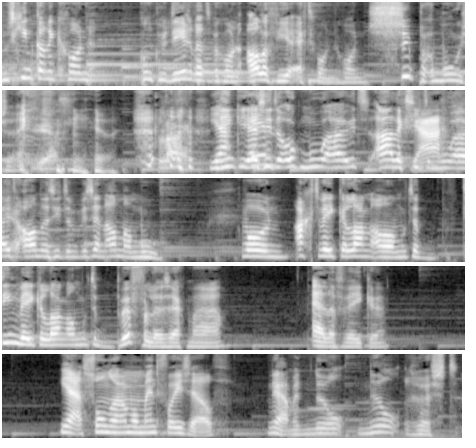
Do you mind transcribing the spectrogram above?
Misschien kan ik gewoon concluderen dat we gewoon alle vier echt gewoon, gewoon super moe zijn. Ja, Ja. klaar. ja, jij en- ziet er ook moe uit. Alex ziet Ja. er moe uit. Ja. Anne ziet er... We zijn allemaal moe. Gewoon acht weken lang al moeten... Tien weken lang al moeten buffelen, zeg maar. Elf weken. Ja, zonder een moment voor jezelf. Ja, met nul, nul rust.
